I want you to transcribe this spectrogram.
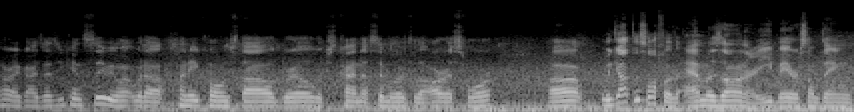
all right guys as you can see we went with a honeycomb style grill which is kind of similar to the rs4 uh, we got this off of amazon or ebay or something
